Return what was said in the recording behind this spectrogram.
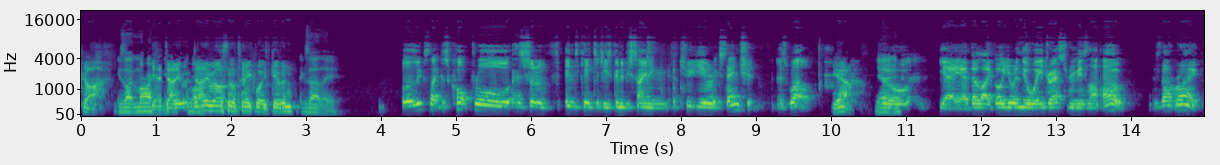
God, he's like Mark. Yeah, Danny, Danny Wilson will take what he's given. Exactly. Well, it looks like because Cockerill has sort of indicated he's going to be signing a two-year extension as well. Yeah, yeah, so, yeah, yeah. They're like, "Oh, you're in the away dressing room." He's like, "Oh, is that right?"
